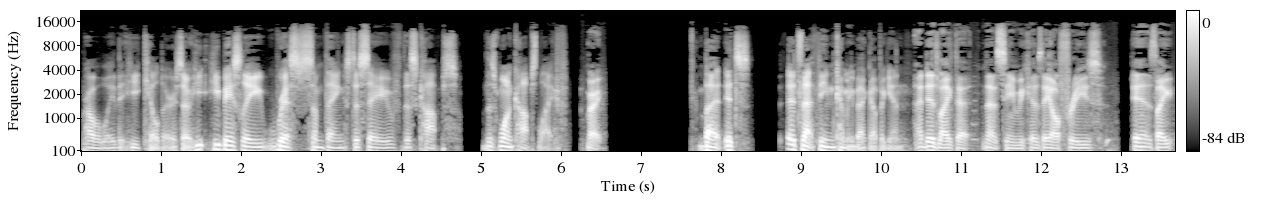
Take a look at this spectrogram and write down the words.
probably that he killed her. So he he basically risks some things to save this cop's this one cop's life. Right. But it's it's that theme coming back up again. I did like that that scene because they all freeze. And it's like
